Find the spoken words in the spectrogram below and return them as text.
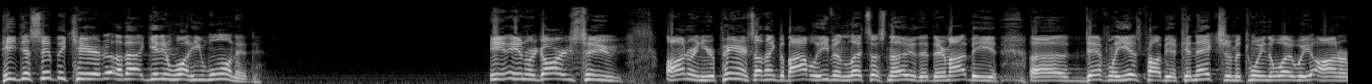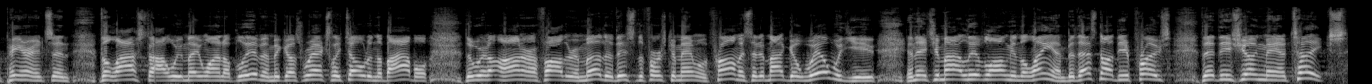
he just simply cared about getting what he wanted. In, in regards to honoring your parents, I think the Bible even lets us know that there might be, uh, definitely is probably a connection between the way we honor parents and the lifestyle we may wind up living because we're actually told in the Bible that we're to honor our father and mother. This is the first commandment with promise that it might go well with you and that you might live long in the land. But that's not the approach that this young man takes.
